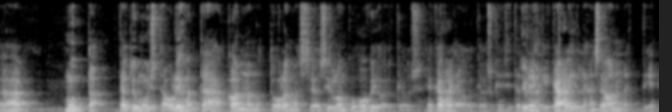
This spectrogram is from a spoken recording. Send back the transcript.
Ää, mutta täytyy muistaa, olihan tämä kannanotto olemassa jo silloin, kun hovioikeus ja käräjäoikeuskin sitä Kyllä. teki. Käräjillehän se annettiin.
